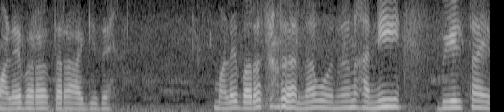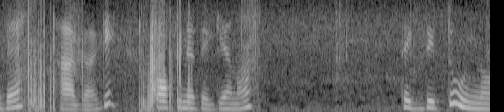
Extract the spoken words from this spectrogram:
ಮಳೆ ಬರೋ ಥರ ಆಗಿದೆ. ಮಳೆ ಬರೋ ಥರ ಅಲ್ಲ, ಒಂದೊಂದು ಹನಿ ಬೀಳ್ತಾ ಇದೆ. ಹಾಗಾಗಿ ಕಾಫಿನೇ ತೆಗಿಯೋಣ. ತೆಗೆದಿಟ್ಟು ಇನ್ನು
